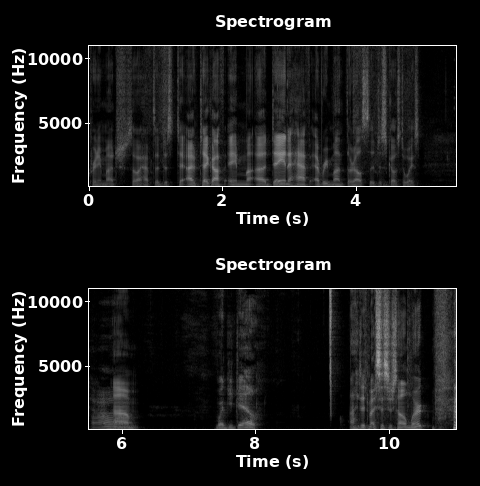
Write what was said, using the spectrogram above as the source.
pretty much, so I have to just ta- I have to take off a, mo- a day and a half every month, or else it just goes to waste. Oh. Um, What'd you do? I did my sister's homework.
